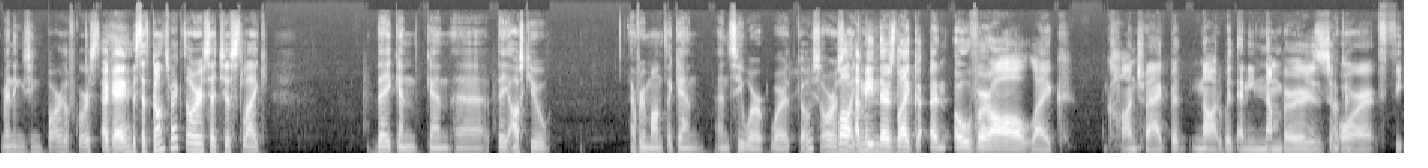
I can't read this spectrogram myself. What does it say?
managing part, of course. okay Is that contract or is that just like they can can uh, they ask you every month again and see where where it goes, or well like i mean there's like an overall like contract but not with any numbers Okay. or fee,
